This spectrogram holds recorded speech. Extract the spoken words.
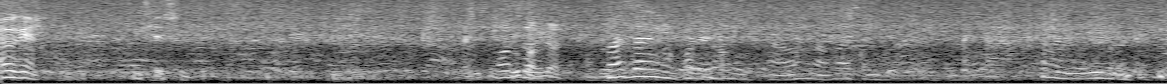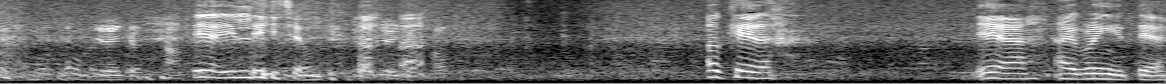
OK。谢谢。厨房的。花生也可以，好好花生。他们一人，一人一个，好，一人一粒球。一人一个，好。OK 了。Yeah, I bring it there.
